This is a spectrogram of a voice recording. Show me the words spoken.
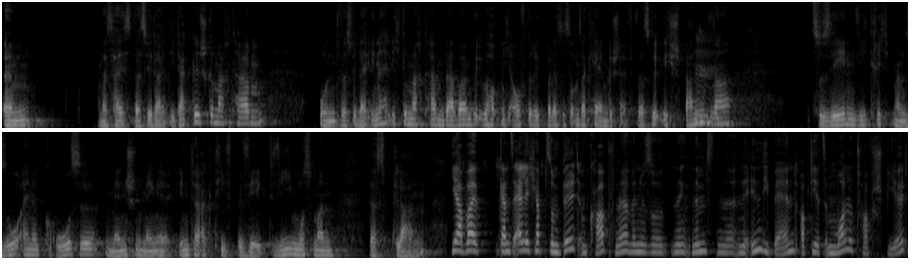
Ähm, das heißt, was wir da didaktisch gemacht haben und was wir da inhaltlich gemacht haben, da waren wir überhaupt nicht aufgeregt, weil das ist unser Kerngeschäft. Was wirklich spannend mhm. war, zu sehen, wie kriegt man so eine große Menschenmenge interaktiv bewegt? Wie muss man das planen? Ja, weil ganz ehrlich, ich habe so ein Bild im Kopf, ne, wenn du so nimmst eine, eine Indie-Band, ob die jetzt im Molotow spielt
